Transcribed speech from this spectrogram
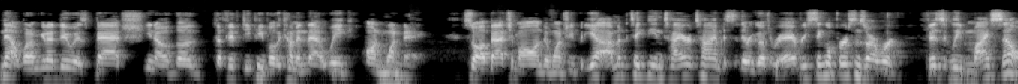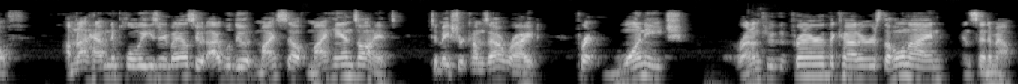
Now, what I'm going to do is batch, you know, the the 50 people that come in that week on one day. So I'll batch them all into one sheet. But yeah, I'm going to take the entire time to sit there and go through every single person's artwork physically myself. I'm not having employees or anybody else do it. I will do it myself, my hands on it, to make sure it comes out right. Print one each, run them through the printer, the cutters, the whole nine, and send them out.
